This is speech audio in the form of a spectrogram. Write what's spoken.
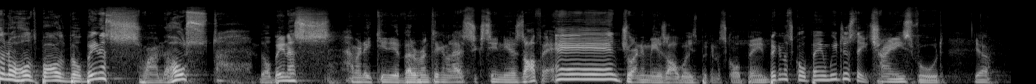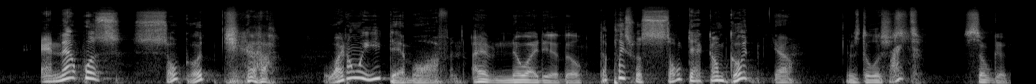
To No Holds Barred with Bill Venus, I'm the host, Bill Venus. I'm an 18 year veteran taking the last 16 years off, and joining me as always, Big the Skull Pain. Big the Skull Pain, we just ate Chinese food, Yeah. and that was so good. Yeah. Why don't we eat there more often? I have no idea, Bill. That place was so dadgum good. Yeah. It was delicious. Right? So good.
